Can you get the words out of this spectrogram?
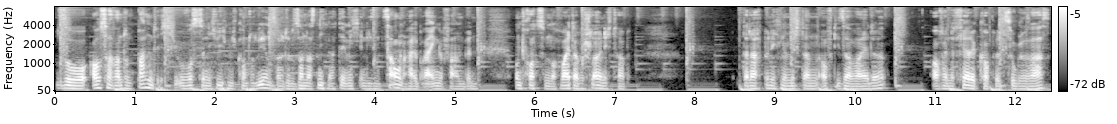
so außer Rand und Band. Ich wusste nicht, wie ich mich kontrollieren sollte, besonders nicht, nachdem ich in diesen Zaun halb reingefahren bin und trotzdem noch weiter beschleunigt habe. Danach bin ich nämlich dann auf dieser Weide auf eine Pferdekoppel zugerast.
